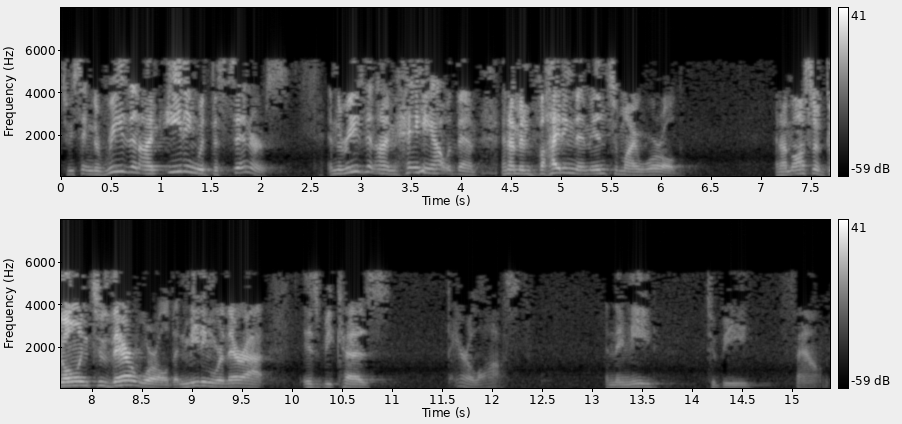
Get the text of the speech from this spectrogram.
So he's saying, the reason I'm eating with the sinners, and the reason I'm hanging out with them, and I'm inviting them into my world, and I'm also going to their world and meeting where they're at, is because they are lost. And they need to be found.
